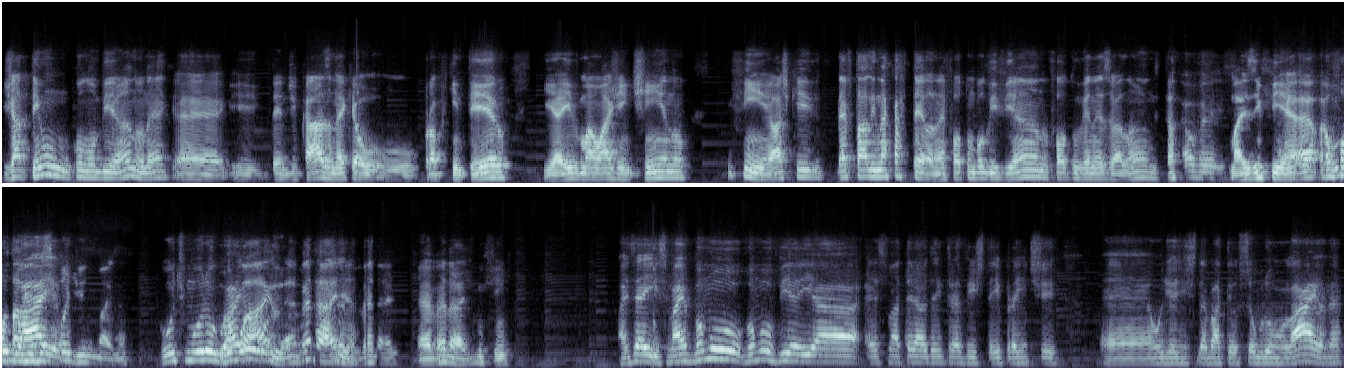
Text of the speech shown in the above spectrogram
já tem um colombiano, né? É, dentro de casa, né? Que é o, o, próprio Quinteiro, e aí um argentino. Enfim, eu acho que deve estar ali na cartela, né? Falta um boliviano, falta um venezuelano e tal. Talvez. Mas, enfim, é, é, é o Fortaleza escondido mais, né? O último uruguaio. Uruguaio, é verdade, é verdade. É verdade, enfim. Mas é isso. Mas vamos, vamos ouvir aí a, esse material da entrevista aí para a gente, é, onde a gente debateu sobre o online, né?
